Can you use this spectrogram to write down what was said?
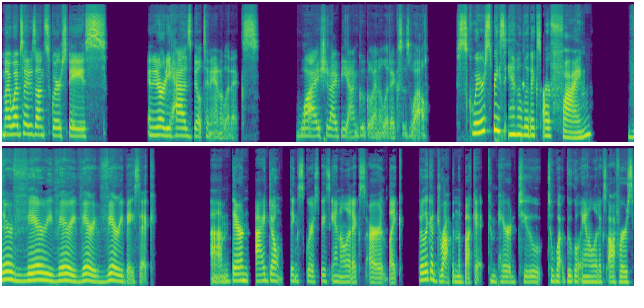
"My website is on Squarespace and it already has built-in analytics. Why should I be on Google Analytics as well?" Squarespace analytics are fine. They're very, very, very, very basic. Um, they're I don't think Squarespace analytics are like they're like a drop in the bucket compared to to what Google Analytics offers.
